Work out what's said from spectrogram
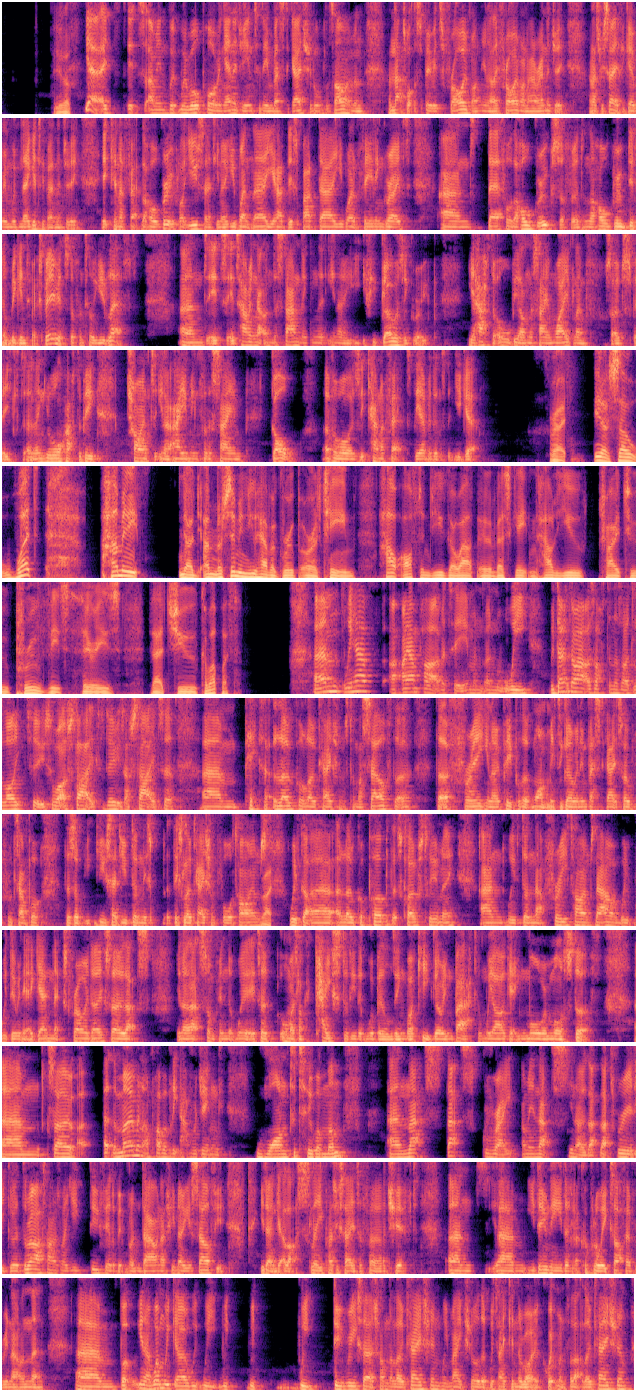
You know? Yeah, it, it's. I mean, we're all pouring energy into the investigation all the time, and and that's what the spirits thrive on. You know, they thrive on our energy. And as we say, if you go in with negative energy, it can affect the whole group. Like you said, you know, you went there, you had this bad day, you weren't feeling great, and therefore the whole group suffered, and the whole group didn't begin to experience stuff until you left. And it's it's having that understanding that you know if you go as a group, you have to all be on the same wavelength, so to speak, and you all have to be trying to you know aiming for the same goal. Otherwise, it can affect the evidence that you get. Right. You know. So what? How many? No, I'm assuming you have a group or a team. How often do you go out and investigate, and how do you try to prove these theories that you come up with? Um, we have. I am part of a team, and, and we we don't go out as often as I'd like to. So what I've started to do is I've started to um, pick local locations to myself that are that are free. You know, people that want me to go and investigate. So, for example, there's a you said you've done this this location four times. Right. We've got a, a local pub that's close to me, and we've done that three times now, and we, we're doing it again next Friday. So that's you know that's something that we're it's a almost like a case study that we're building by keep going back and we are getting more and more stuff. Um, so uh, at the moment i'm probably averaging one to two a month and that's that's great. I mean that's you know that that's really good. There are times where you do feel a bit run down as you know yourself. You you don't get a lot of sleep. As you say it's a third shift and um, you do need a, a, couple of weeks off every now and then. Um, but you know when we go we, we, we, we we do research on the location. We make sure that we're taking the right equipment for that location.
